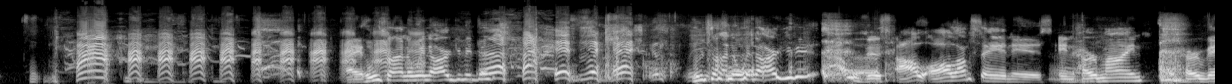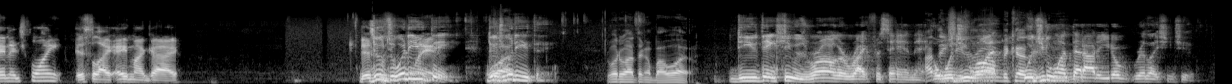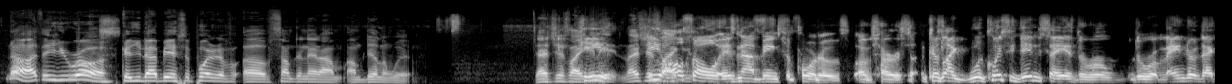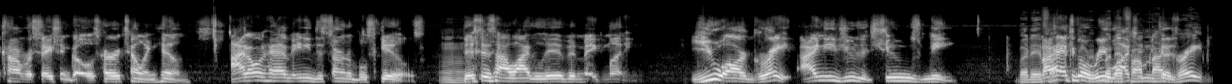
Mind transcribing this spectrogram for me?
Hey, who's trying to win the argument? Dude? Who's trying to win the argument? I was just. All, all I'm saying is, in her mind, her vantage point, it's like, "Hey, my guy." This Dude, what do you think? Dude, What? what do you think? What do I think about what? Do you think she was wrong or right for saying that? I or would she's you wrong want because would you want that out of your relationship? No, I think you're wrong because you're not being supportive of something that I'm I'm dealing with. That's just like he, any, that's just he like also is not being supportive of her. Because like what quincy didn't say is the re- the remainder of that conversation goes her telling him i don't have any discernible skills. Mhm. this is how i live and make money. You are great. I need you to choose me. But if I had to go but rewatch if I'm it not great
